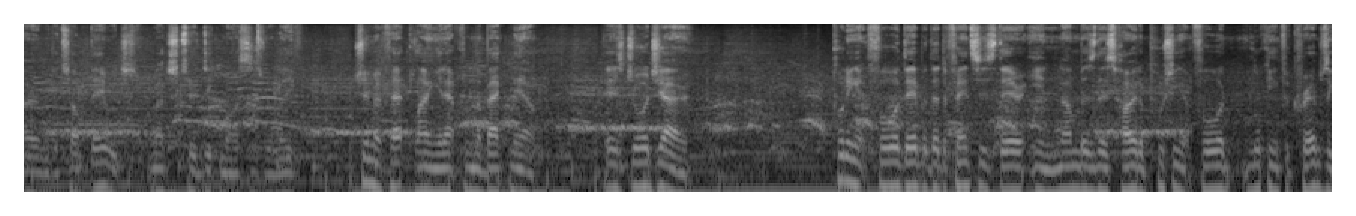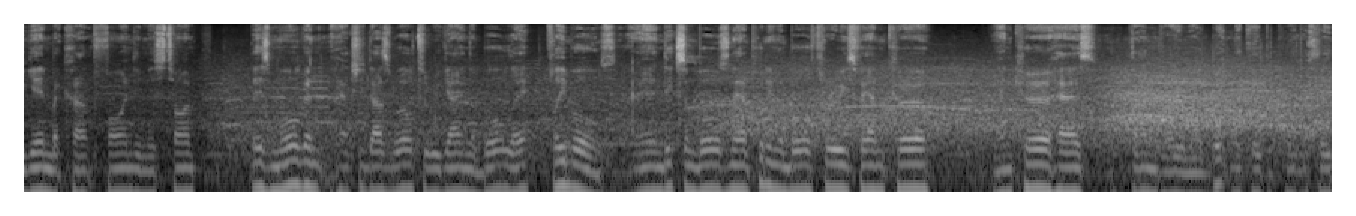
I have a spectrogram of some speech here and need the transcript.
over the top there, which much to Dick Morris's relief. Trumafat playing it out from the back now. There's Giorgio putting it forward there, but the defence is there in numbers. There's Hoda pushing it forward, looking for Krebs again, but can't find him this time. There's Morgan, actually does well to regain the ball there. Flea balls, and Dixon balls now putting the ball through. He's found Kerr, and Kerr has done very well, beaten the keeper pointlessly.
